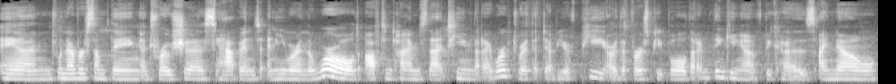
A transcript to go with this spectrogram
And whenever something atrocious happens anywhere in the world, oftentimes that team that I worked with at WFP are the first people that I'm thinking of because I know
